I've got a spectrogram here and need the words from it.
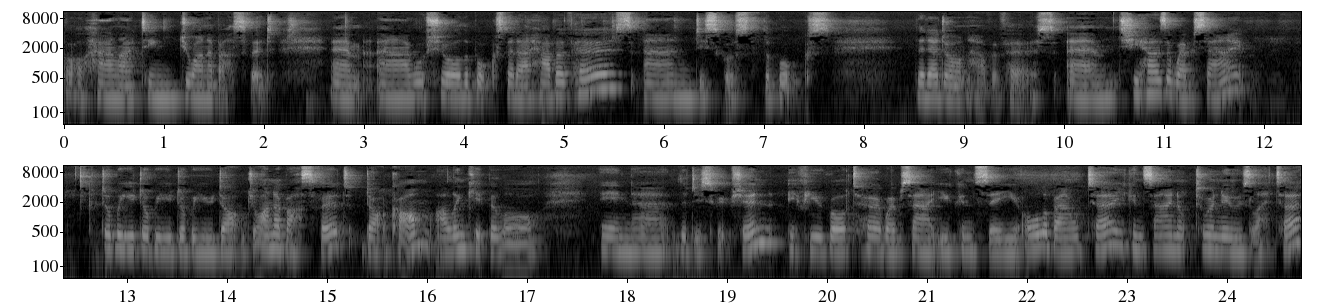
highlighting Johanna Basford. Um, I will show the books that I have of hers and discuss the books that I don't have of hers. Um, she has a website www.johannabasford.com. I'll link it below in uh, the description. If you go to her website, you can see all about her. You can sign up to a newsletter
